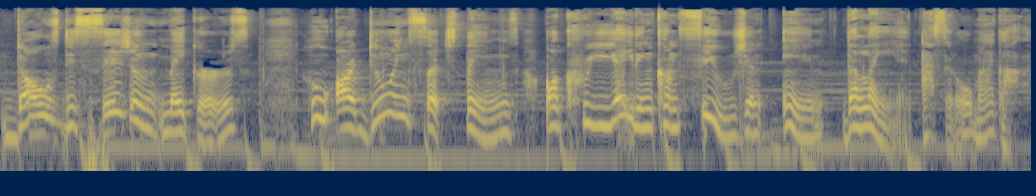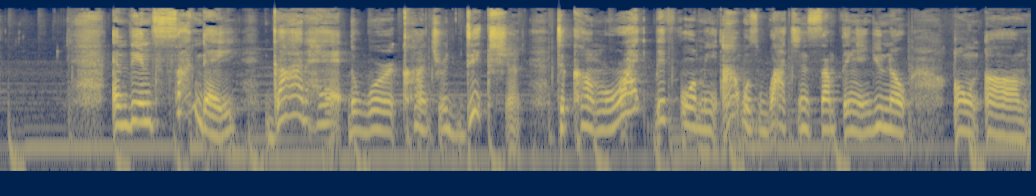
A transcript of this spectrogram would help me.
those decision makers who are doing such things are creating confusion in the land. I said, Oh my God. And then Sunday, God had the word contradiction to come right before me. I was watching something, and you know, on um,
